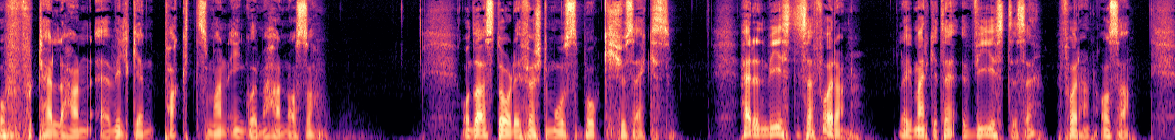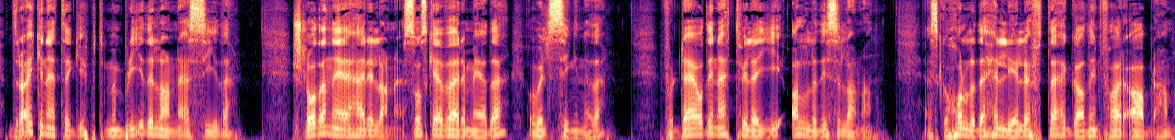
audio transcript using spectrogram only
og fortelle han eh, hvilken pakt som han inngår med han også. Og da står det i første Mosebok 26. Herren viste seg for han. Legg merke til viste seg for han og sa, Dra ikke ned til Egypt, men bli det landet jeg sier det Slå deg ned her i landet, så skal jeg være med deg og velsigne deg. For deg og din ett vil jeg gi alle disse landene. Jeg skal holde det hellige løftet jeg ga din far Abraham.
